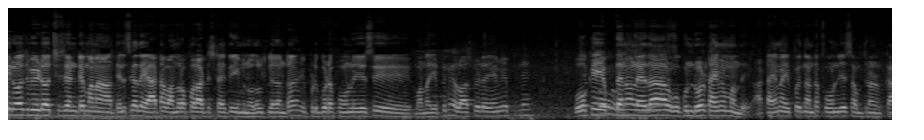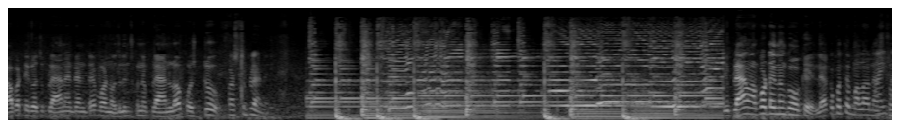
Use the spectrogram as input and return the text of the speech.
సో ఈ రోజు వీడియో వచ్చేసి అంటే మన తెలుసు కదా ఆట వంద రూపాయల ఆర్టిస్ట్ అయితే ఈమె వదలట్లేదంట. ఇప్పుడు కూడా ఫోన్లు చేసి మొన్న చెప్పింది కదా లాస్ట్ వీడియో ఏం చెప్పింది? ఓకే చెప్తానో లేదా ఒక కొన్ని రోజులు టైం ఏమంది? ఆ టైం అయిపోయిందంట ఫోన్ చేసి అమ్ముతున్నాడు కాబట్టి ఈ రోజు ప్లాన్ ఏంటంటే వాడిని వదిలించుకునే ప్లాన్లో ఫస్ట్ ఫస్ట్ ప్లాన్ ఈ ప్లాన్ వర్కౌట్ అయిందనుకో ఓకే. లేకపోతే మళ్ళీ నెక్స్ట్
